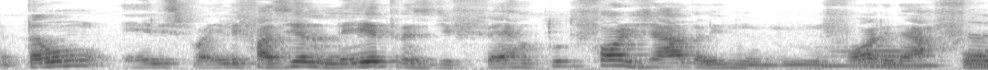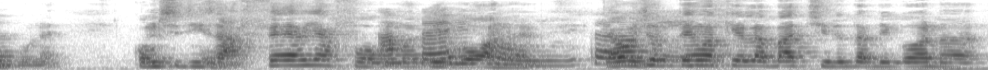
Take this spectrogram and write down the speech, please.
Então eles, fa- ele fazia letras de ferro, tudo forjado ali no, no fole, né? A fogo, né? Como se diz, a ferro e a fogo, A e bigorna. fogo, Até hoje eu tenho aquela batida da bigorna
